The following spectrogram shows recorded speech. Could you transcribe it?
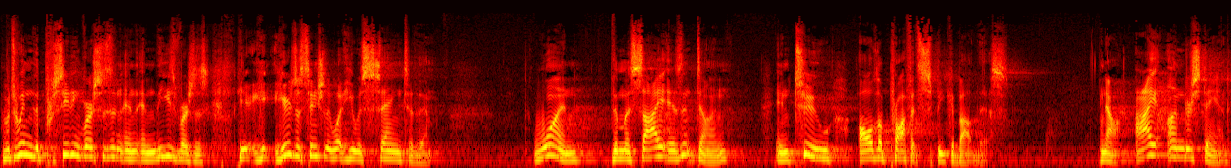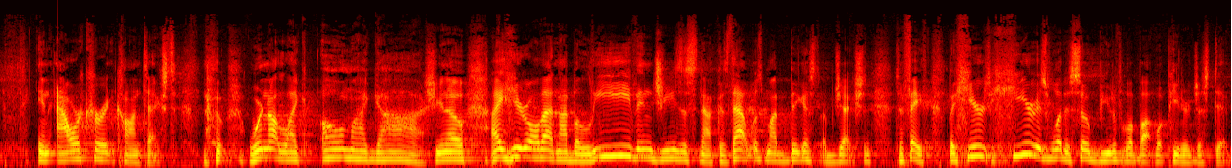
Between the preceding verses and, and, and these verses, he, here's essentially what he was saying to them. One, the Messiah isn't done. And two, all the prophets speak about this. Now, I understand in our current context. We're not like, oh my gosh, you know, I hear all that and I believe in Jesus now because that was my biggest objection to faith. But here's, here is what is so beautiful about what Peter just did.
